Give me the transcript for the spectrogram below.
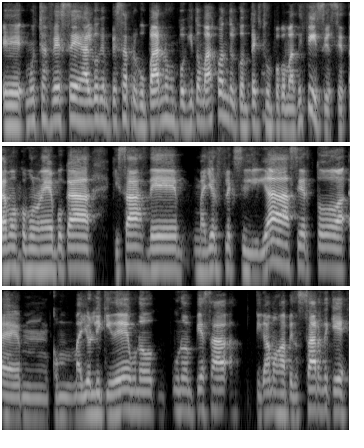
eh, muchas veces es algo que empieza a preocuparnos un poquito más cuando el contexto es un poco más difícil. Si estamos como en una época quizás de mayor flexibilidad, ¿cierto?, eh, con mayor liquidez, uno, uno empieza digamos, a pensar de que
